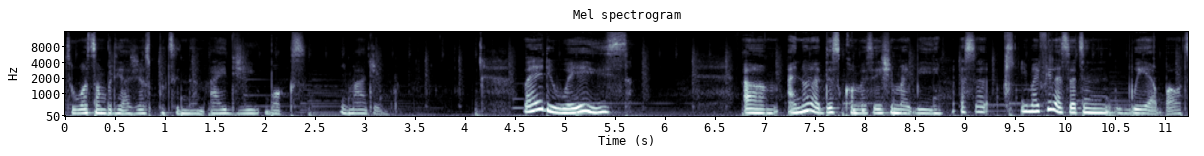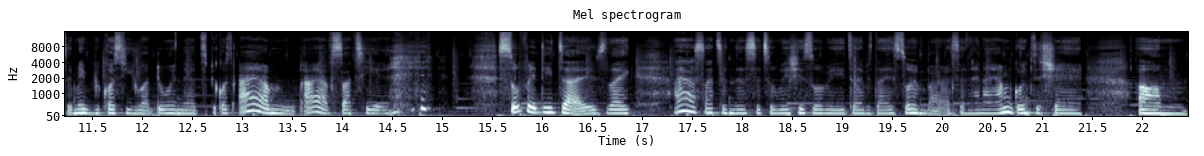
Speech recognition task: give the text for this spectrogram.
to what somebody has just put in an IG box. Imagine. But anyways, um, I know that this conversation might be, a, you might feel a certain way about it, maybe because you are doing it. Because I am, I have sat here so many times. Like I have sat in this situation so many times that it's so embarrassing, and I am going to share um,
